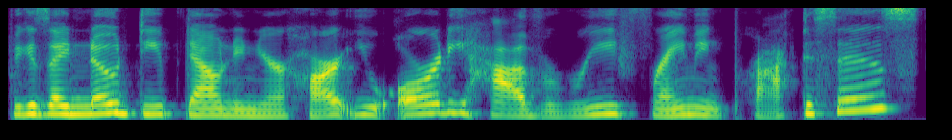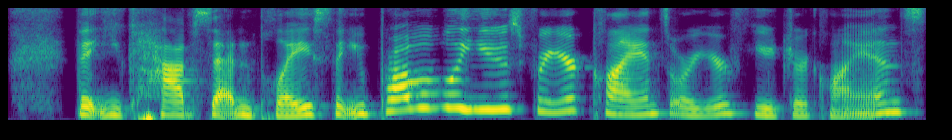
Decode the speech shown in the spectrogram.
because I know deep down in your heart, you already have reframing practices that you have set in place that you probably use for your clients or your future clients.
